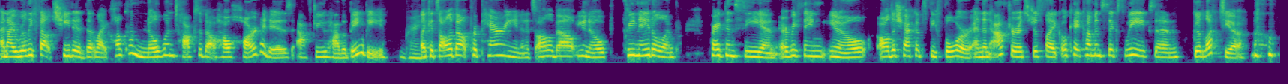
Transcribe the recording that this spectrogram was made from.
and i really felt cheated that like how come no one talks about how hard it is after you have a baby right. like it's all about preparing and it's all about you know prenatal and pregnancy and everything, you know, all the checkups before. And then after, it's just like, okay, come in six weeks and good luck to you.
